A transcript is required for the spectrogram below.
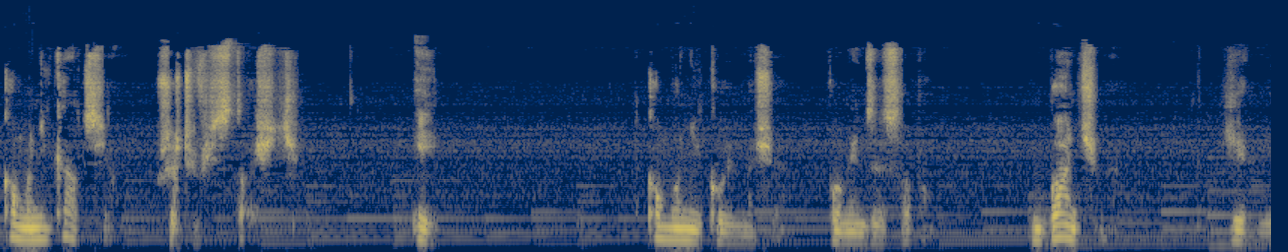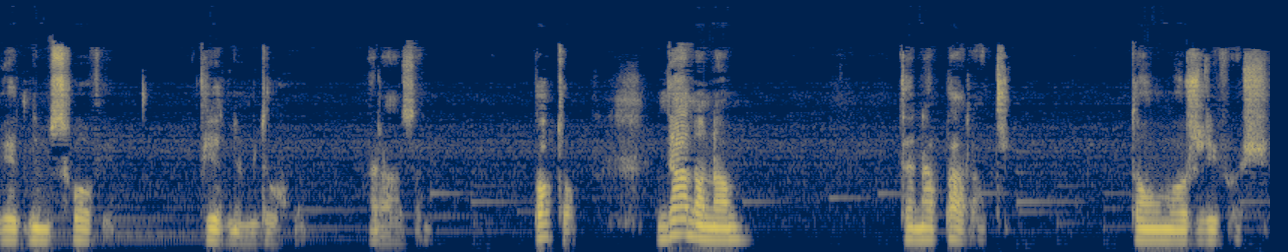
komunikacją w rzeczywistości. I komunikujmy się pomiędzy sobą. Bądźmy jednym słowem w jednym duchu, razem. Po to dano nam ten aparat, tą możliwość,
